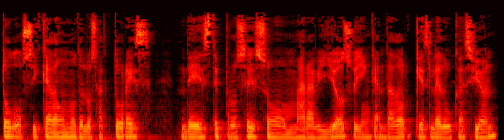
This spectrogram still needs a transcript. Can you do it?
todos y cada uno de los actores de este proceso maravilloso y encantador que es la educación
